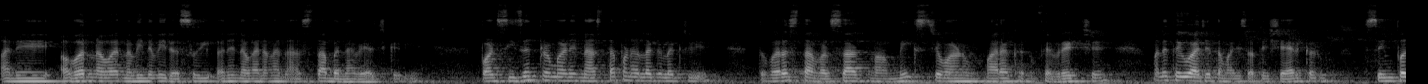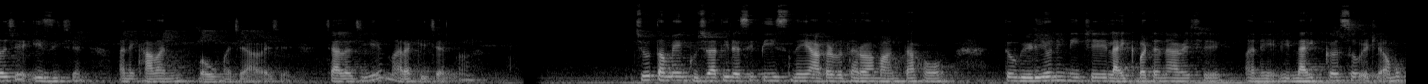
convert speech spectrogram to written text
અને અવારનવાર નવી નવી રસોઈ અને નવા નવા નાસ્તા બનાવ્યા જ કરીએ. પણ સિઝન પ્રમાણે નાસ્તા પણ અલગ અલગ જોઈએ. તો વરસતા વરસાદમાં મિક્સ જવાણું મારા ઘરનું ફેવરેટ છે. મને થયું આજે તમારી સાથે શેર કરું. સિમ્પલ છે ઇઝી છે અને ખાવાની બહુ મજા આવે છે. ચાલો જઈએ મારા કિચનમાં જો તમે ગુજરાતી રેસિપીઝને આગળ વધારવા માંગતા હો, તો વિડીયોની નીચે લાઇક બટન આવે છે અને એ લાઇક કરશો એટલે અમુક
